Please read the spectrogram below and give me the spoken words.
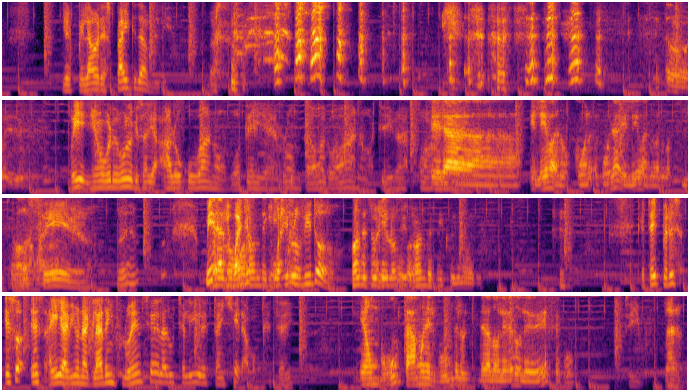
Y el pelado era Spike Dudley. Oye, yo me acuerdo de uno que salía a lo cubano, botella de ron, tabaco habano, chicas. por- Era el ébano, ¿cómo, era? El ébano, algo así. No sé, pero. eh. Mira, Era igual, yo, igual yo los vi todos. Ron de todos. Ron de Pisco, yo no me acuerdo. ¿Cachai? Pero es- eso es ahí había una clara influencia de la lucha libre extranjera, po, ¿cachai? Era un boom, estábamos en el boom de, la- de la WWF, po. Sí. Claro.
